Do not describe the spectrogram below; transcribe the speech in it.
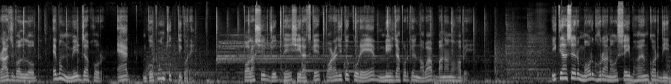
রাজবল্লভ এবং মীর জাফর এক গোপন চুক্তি করে। পলাশির যুদ্ধে সিরাজকে পরাজিত করে মীর জাফরকে নবাব বানানো হবে। ইতিহাসের মোড় ঘোরানো সেই ভয়ঙ্কর দিন।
